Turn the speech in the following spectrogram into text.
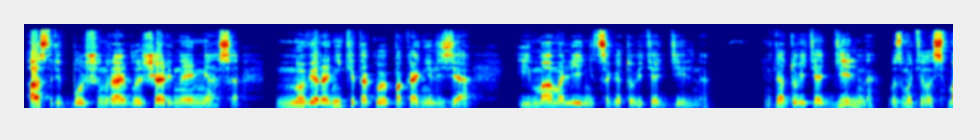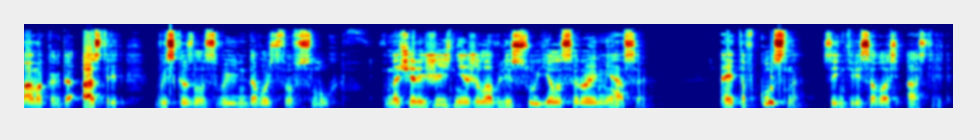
Астрид больше нравилось жареное мясо, но Веронике такое пока нельзя, и мама ленится готовить отдельно. «Готовить отдельно?» – возмутилась мама, когда Астрид высказала свое недовольство вслух. «В начале жизни я жила в лесу, ела сырое мясо». «А это вкусно?» – заинтересовалась Астрид.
